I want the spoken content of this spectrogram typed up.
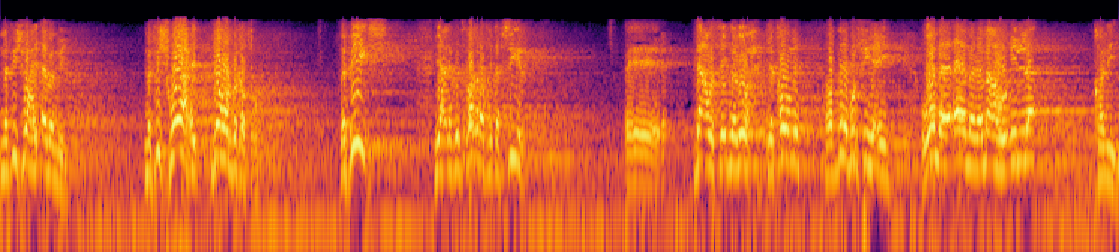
ما فيش واحد أمن بيه ما فيش واحد جبر بخطره ما فيش. يعني كنت بقرأ في تفسير آه، دعوة سيدنا نوح لقومه. ربنا بيقول فيه إيه؟ وما آمن معه إلا قليل.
